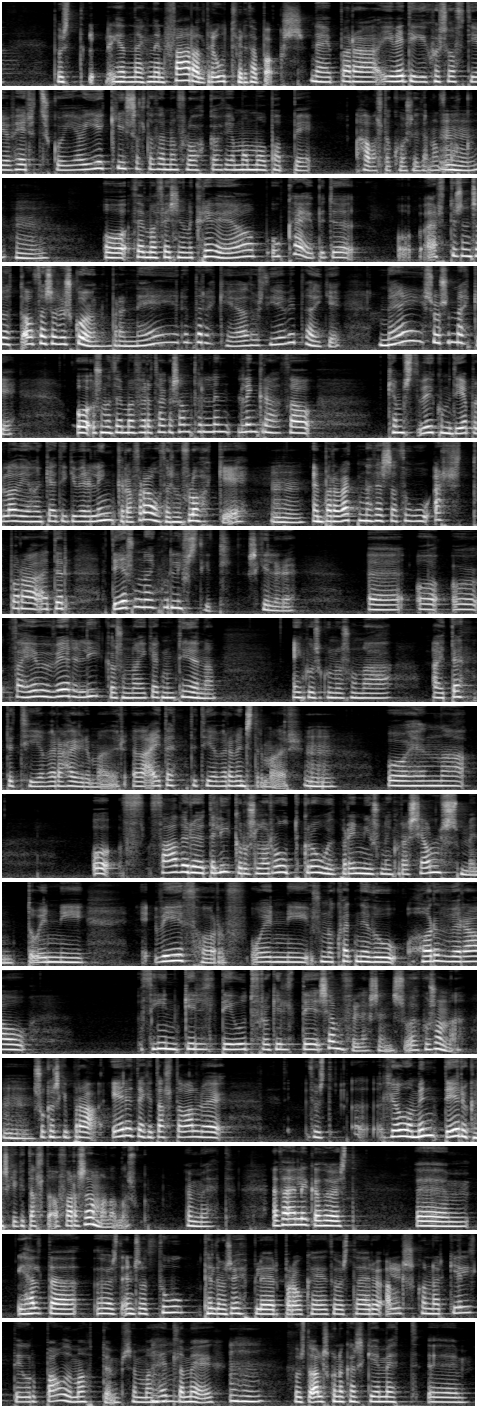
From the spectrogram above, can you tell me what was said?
þú veist, hérna einhvern veginn fara aldrei út fyrir það boks Nei, bara, ég veit ekki hversu oft ég hef heyrt sko, já, ég kýs alltaf þennan flokk af því að mamma og pappi hafa alltaf kosið þennan flokk mm -hmm. og þegar maður fyrir síðan að krifja, já, ok, byrju, ertu sem sagt á þessari skoðun? Bara, nei, reyndar ekki, eða þú veist, ég veit það ekki. Nei, svo sem ekki. Og svona þegar maður fyrir að taka samtali len- lengra, þá kemst viðkomandi jafnvel að því að hann geti ekki verið lengra frá þessum flokki, Mm en bara vegna þess að þú ert bara, þetta er, þetta er svona einhver lífstíl, skiluru. Uh, og, og það hefur verið líka svona í gegnum tíðina einhvers konar svona identity að vera hægri maður eða identity að vera vinstri maður -hmm. og hérna og það eru þetta líka rosalega rót gróið bara inn í svona einhverja sjálfsmynd og inn í viðhorf og inn í svona hvernig þú horfir á þín gildi út frá gildi samfélagsins og eitthvað svona Mhm. svo kannski bara er þetta ekkert alltaf alveg veist, hljóð og myndi eru kannski ekkert alltaf að fara saman þarna sko. Ummitt. En það er líka, þú veist, um, ég held að, þú veist, eins og þú til dæmis upplifir bara, ok, þú veist, það eru alls konar gildi úr báðum áttum sem að heilla mig, mm -hmm. þú veist, og alls konar kannski mitt um,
